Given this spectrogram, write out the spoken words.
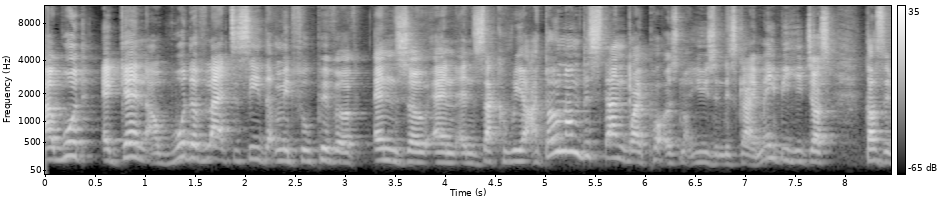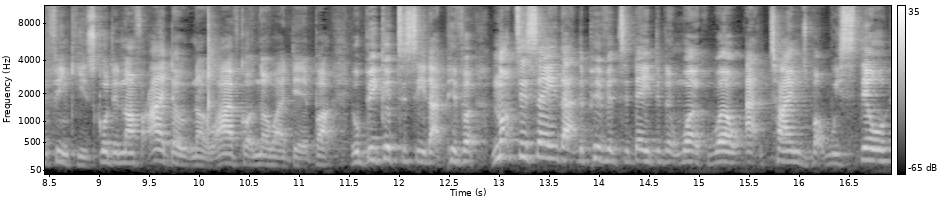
I would, again, I would have liked to see that midfield pivot of Enzo and, and Zakaria. I don't understand why Potter's not using this guy. Maybe he just doesn't think he's good enough. I don't know. I've got no idea. But it would be good to see that pivot. Not to say that the pivot today didn't work well at times, but we still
